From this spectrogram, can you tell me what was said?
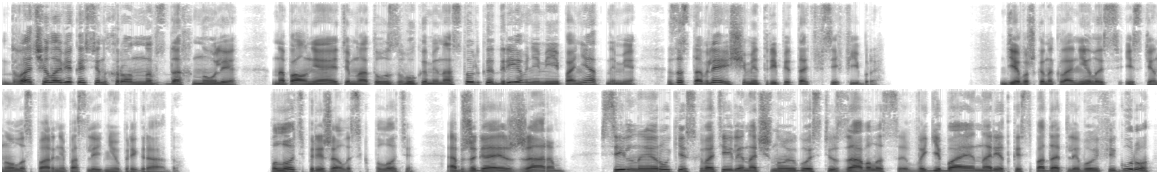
Два человека синхронно вздохнули, наполняя темноту звуками настолько древними и понятными, заставляющими трепетать все фибры. Девушка наклонилась и стянула с парня последнюю преграду. Плоть прижалась к плоти, обжигая жаром, сильные руки схватили ночную гостью за волосы, выгибая на редкость податливую фигуру,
